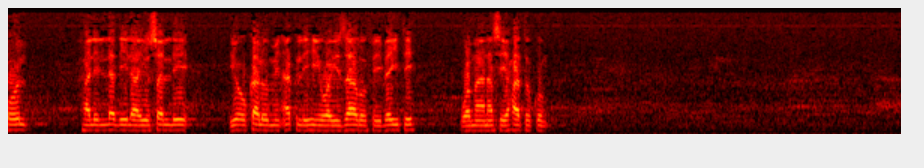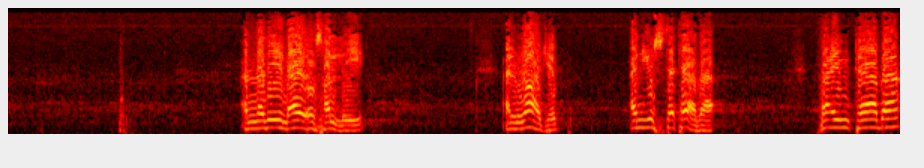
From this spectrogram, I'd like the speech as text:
يقول هل الذي لا يصلي يؤكل من أكله ويزار في بيته؟ وما نصيحتكم؟ الذي لا يصلي الواجب أن يستتاب فإن تاب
